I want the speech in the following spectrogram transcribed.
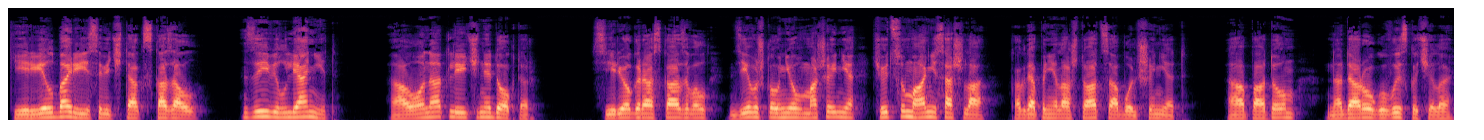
«Кирилл Борисович так сказал», – заявил Леонид. «А он отличный доктор. Серега рассказывал, девушка у него в машине чуть с ума не сошла, когда поняла, что отца больше нет. А потом на дорогу выскочила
